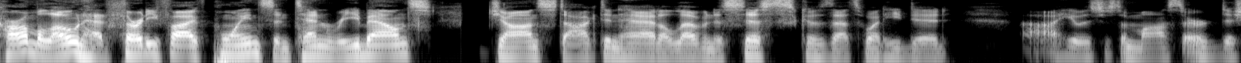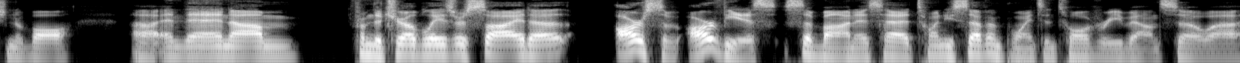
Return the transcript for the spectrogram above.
Karl Malone had 35 points and 10 rebounds. John Stockton had 11 assists because that's what he did. Uh, he was just a monster addition to ball. Uh, and then um, from the Trailblazers side, uh, our Arvydas Sabonis had 27 points and 12 rebounds. So uh,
